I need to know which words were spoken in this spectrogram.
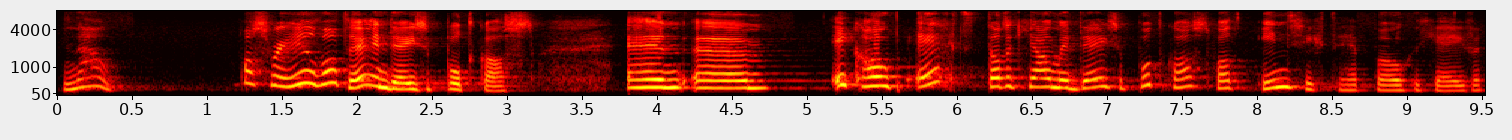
Nou, was weer heel wat hè, in deze podcast. En ehm, ik hoop echt dat ik jou met deze podcast wat inzichten heb mogen geven.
